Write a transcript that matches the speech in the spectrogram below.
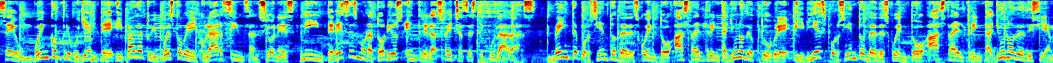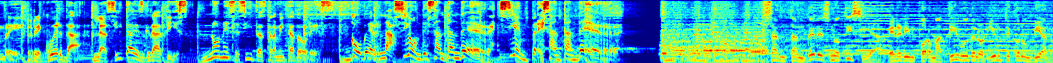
Sé un buen contribuyente y paga tu impuesto vehicular sin sanciones ni intereses moratorios entre las fechas estipuladas. 20% de descuento hasta el 31 de octubre y 10% de descuento hasta el 31 de diciembre. Recuerda, la cita es gratis, no necesitas tramitadores. Gobernación de Santander, siempre Santander. Santander es noticia en el informativo del Oriente Colombiano.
